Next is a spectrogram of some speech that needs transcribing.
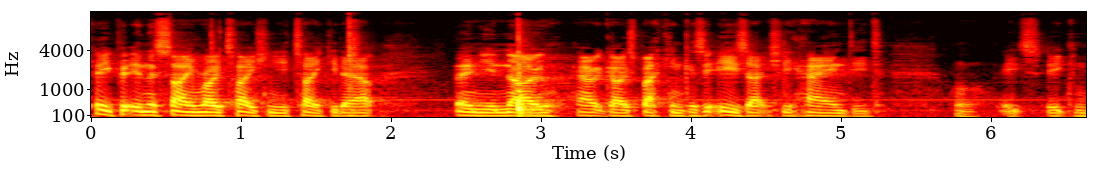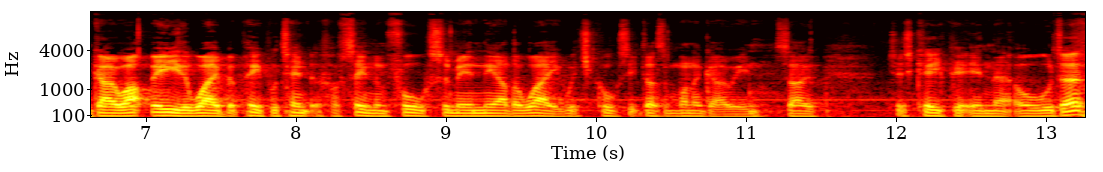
keep it in the same rotation you take it out, then you know how it goes back in because it is actually handed. Well, it's, it can go up either way, but people tend to, I've seen them force them in the other way, which of course it doesn't want to go in. So just keep it in that order.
